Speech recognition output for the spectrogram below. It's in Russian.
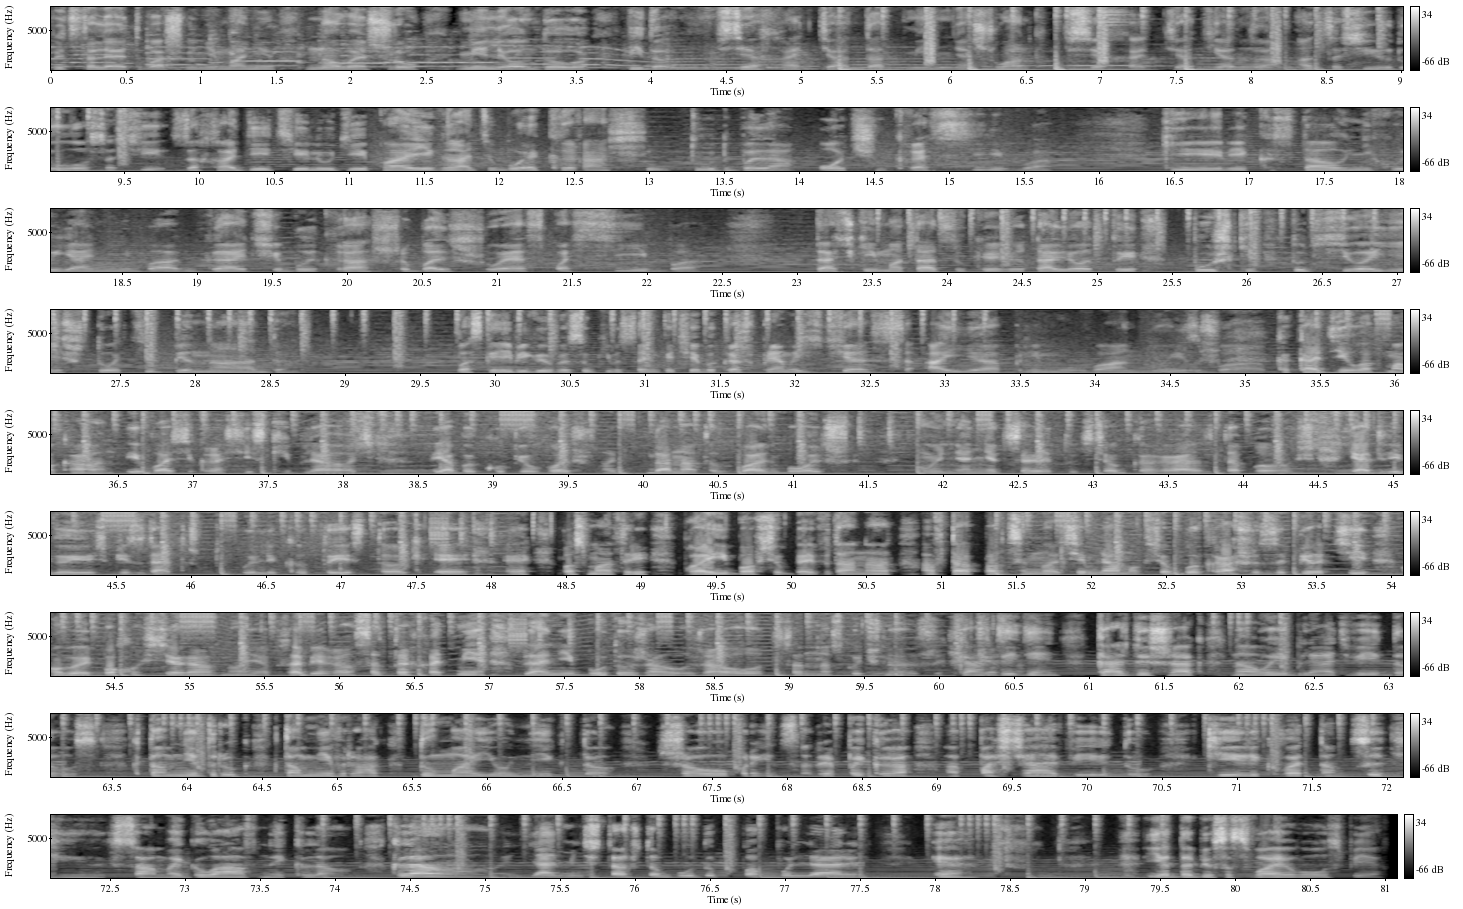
представляет вашему вниманию новое шоу «Миллион доллар пидор». Все хотят от меня шланг, все хотят я дам. Отсоси, дуо, соси, заходите, люди, поиграть в крашу. Тут, бля, очень красиво. Кирик стал нихуя не богаче, бы краше большое спасибо. Тачки, мотоциклы, вертолеты, пушки, тут все есть, что тебе надо. Поскорее бегаю, суки, вы сами качай бы краш прямо сейчас, а я приму ванну из баб. Крокодилов Макан и Васик российский, блядь. Я бы купил больше, но донатов больше. У меня нет цели, тут все гораздо проще. Я двигаюсь пиздато, что были крутые стоки. Эй, эй, посмотри, проебал все, блядь, в донат. Автопарк ценой 7 лямов, все было краше заперти. Он говорит, похуй, все равно я собирался трахать мне. Да не буду жал жаловаться на скучную жизнь. Каждый день, каждый шаг, новый, блядь, видос. Кто мне друг, кто мне враг, думаю, никто. Шоу принц, рэп игра, а поща виду. Кирик в этом цирке самый главный клоун. Клоун, я мечтал, что буду популярен. Э, я добился своего успеха.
